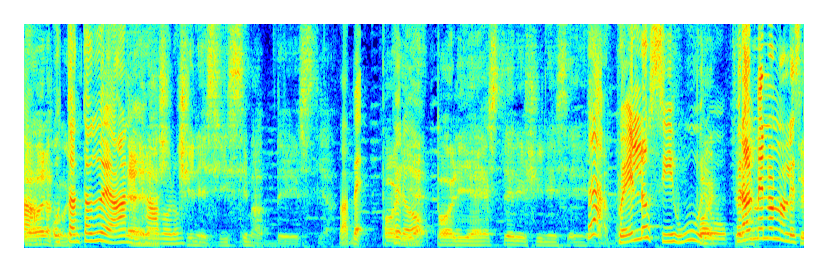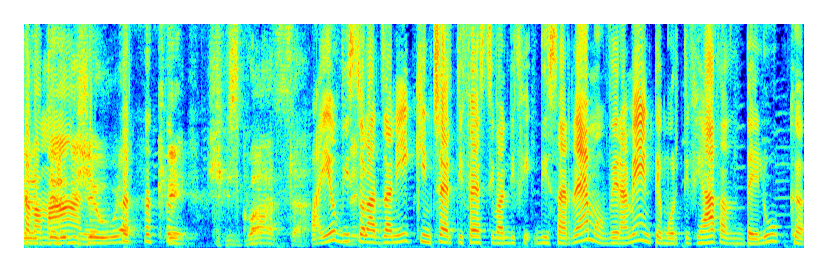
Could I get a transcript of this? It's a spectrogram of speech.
però era 82 anni, cavolo. cinesissima bestia. Vabbè, Polie- però. Poliestere cinese. Ah, quello sicuro, Poi te- però almeno non le te- stava te lo male. dice una che ci sguazza. Ma io ho visto Ne- la Zanicchi in certi festival di, di Sanremo veramente mortificata da dei look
